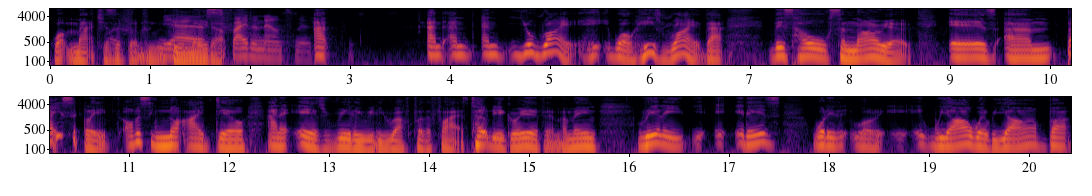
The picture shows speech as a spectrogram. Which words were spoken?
what matches have been, yes, been made up. fight announcements. And, and and and you're right. He, well, he's right that this whole scenario is um, basically obviously not ideal, and it is really really rough for the fighters. Totally agree with him. I mean, really, it, it is what it. Well, it, we are where we are, but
